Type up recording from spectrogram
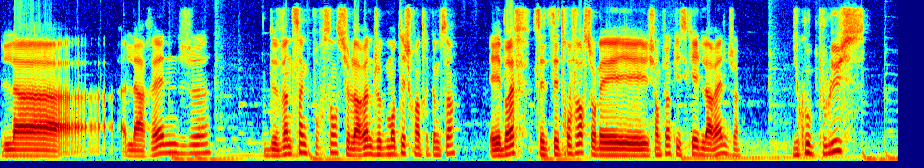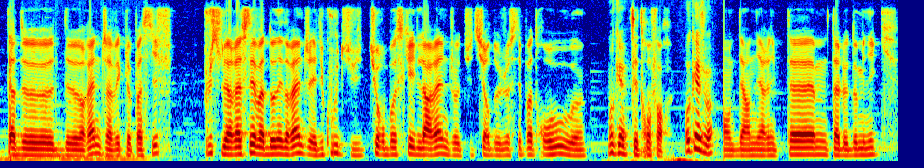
la, la range de 25% sur la range augmentée, je crois, un truc comme ça. Et bref, c'est trop fort sur les champions qui scale la range. Du coup, plus t'as de, de range avec le passif, plus le RFC va te donner de range, et du coup, tu turbo scale la range, tu tires de je sais pas trop où. Euh. Ok. C'est trop fort. Ok, je vois. En dernier item, t'as le Dominique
